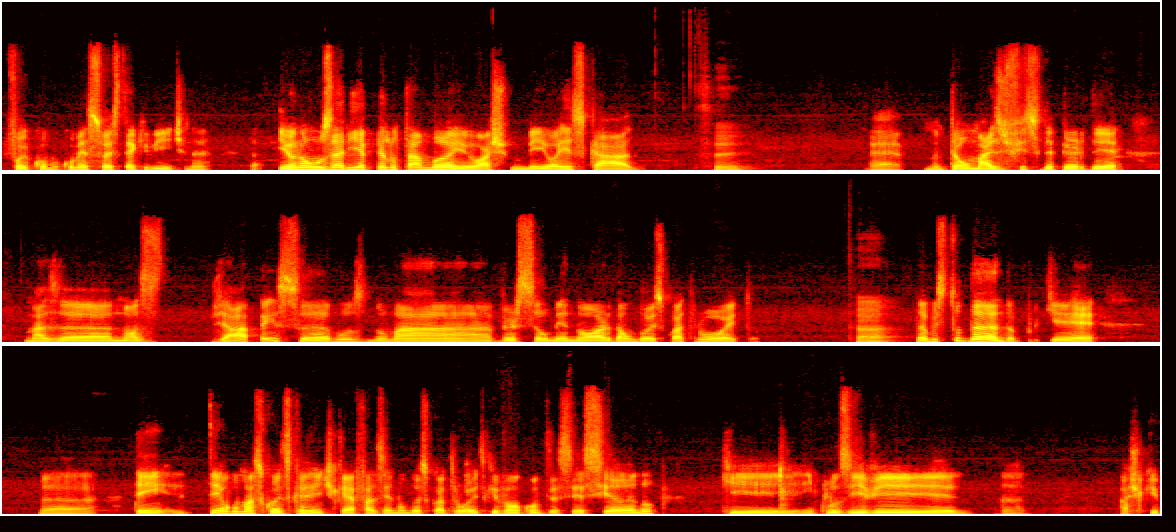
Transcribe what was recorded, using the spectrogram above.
foi como começou a StackBit, né? Eu não usaria pelo tamanho, eu acho meio arriscado. Sei. É, então mais difícil de perder. Mas ah, nós já pensamos numa versão menor da 1248. Tá. Estamos estudando, porque ah, tem, tem algumas coisas que a gente quer fazer no 248 que vão acontecer esse ano, que inclusive ah, acho que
